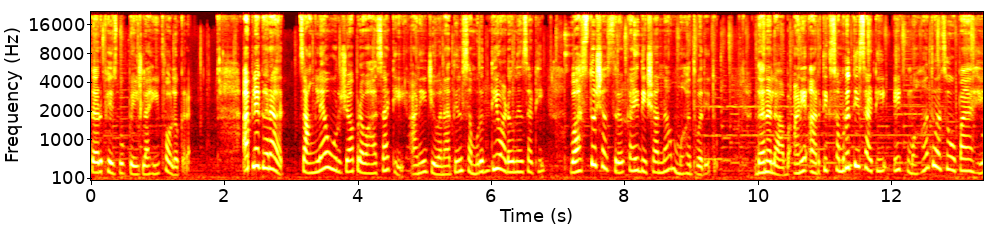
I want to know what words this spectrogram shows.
तर फेसबुक पेजलाही फॉलो करा. आपल्या घरात चांगल्या ऊर्जा प्रवाहासाठी आणि जीवनातील समृद्धी वाढवण्यासाठी वास्तुशास्त्र काही दिशांना महत्त्व देतो. धनलाभ आणि आर्थिक समृद्धीसाठी एक महत्त्वाचा उपाय आहे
